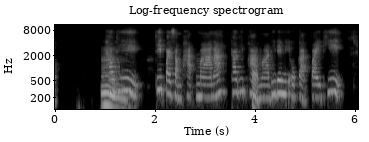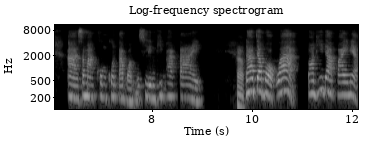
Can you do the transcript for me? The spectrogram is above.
ดอืมเท่าที่ที่ไปสัมผัสมานะ เท่าที่ผ่านครับมาที่ได้มีโอกาสไปที่อ่าสมาคมคนตาบอดมุสลิมที่ภาคใต้ครับดาจะบอกว่าตอนที่ดาไปเนี่ย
